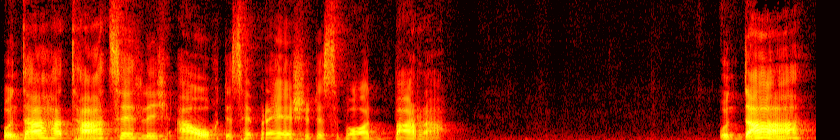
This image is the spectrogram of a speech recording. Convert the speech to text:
Und da hat tatsächlich auch das Hebräische das Wort Bara. Und da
